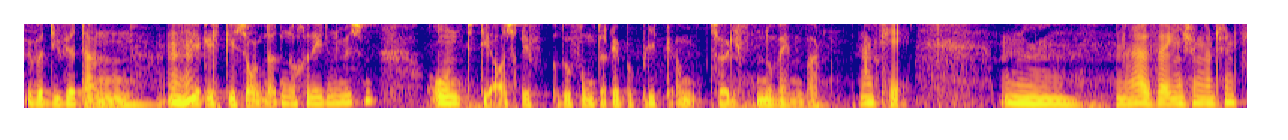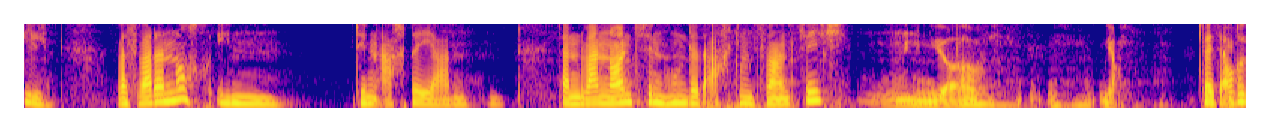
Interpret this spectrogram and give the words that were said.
über die wir dann mhm. wirklich gesondert noch reden müssen, und die Ausrufung der Republik am 12. November. Okay. Hm, ja, das ist eigentlich schon ganz schön viel. Was war dann noch in den Achterjahren? Dann war 1928. Ja, ja. Da ist auch,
